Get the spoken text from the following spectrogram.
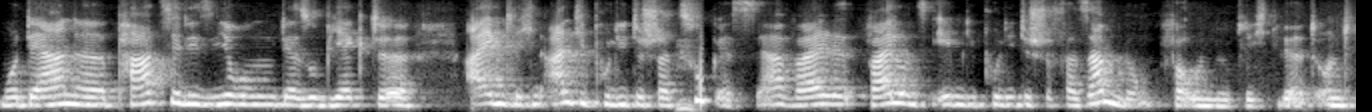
moderne Partialisierung der Subjekte eigentlich ein antipolitischer Zug ist, ja? weil, weil uns eben die politische Versammlung verunmöglicht wird. Und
